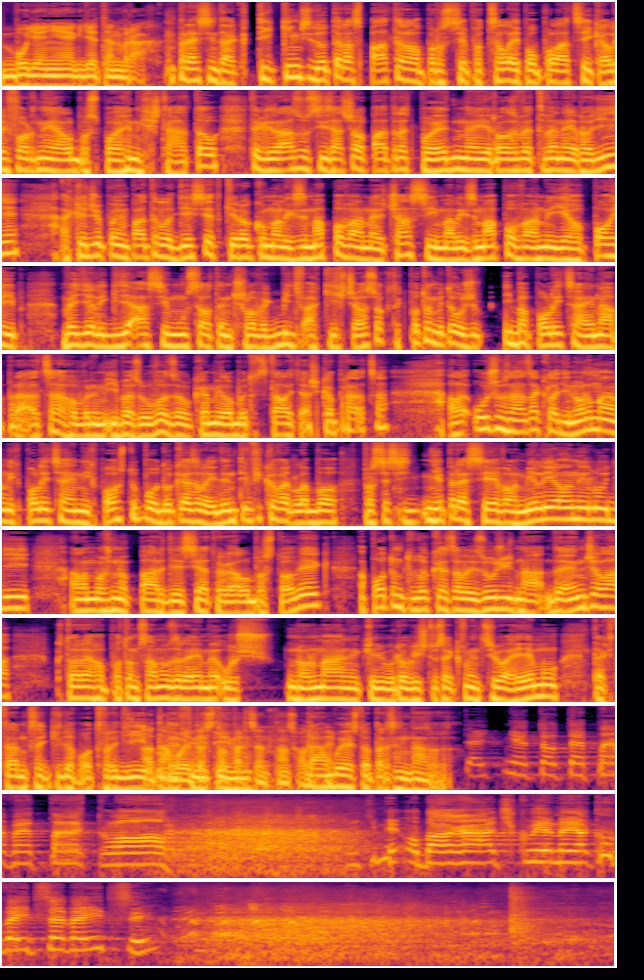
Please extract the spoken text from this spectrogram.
bude niekde ten vrah. Presne tak. Ty, kým si doteraz pátral proste po celej populácii Kalifornie alebo Spojených štátov, tak zrazu si začal pátrať po jednej rozvetvenej rodine a keďže po ňom pátrali desiatky rokov, mali zmapované časy, mali zmapovaný jeho pohyb, vedeli, kde asi musel ten človek byť v akých časoch, tak potom je to už iba policajná práca, hovorím iba s úvodzovkami, lebo je to stále ťažká práca, ale už ho na základe normálnych policajných postupov dokázali identifikovať, lebo proste si nepresieval milióny ľudí, ale možno pár desiatok alebo stoviek a potom to dokázali zúžiť na The Angela, ktorého potom samozrejme už normálne, keď urobíš tú sekvenciu a jemu, tak tam sa ti to potvrdí. A tam bude to 100% zhoda. Tam bude 100% zhoda. Teď mě to teprve trklo. Teď my oba ráčkujeme jako vejce vejci.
